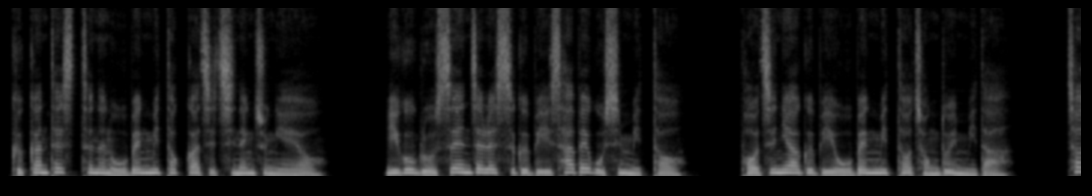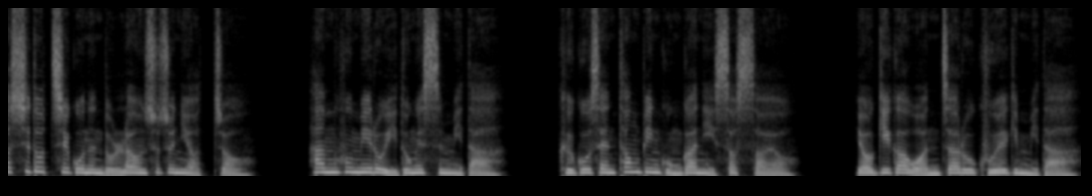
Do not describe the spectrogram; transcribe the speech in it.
극한 테스트는 500m까지 진행 중이에요. 미국 로스앤젤레스급이 450m, 버지니아급이 500m 정도입니다. 첫 시도치고는 놀라운 수준이었죠. 함 후미로 이동했습니다. 그곳엔 텅 빈 공간이 있었어요. 여기가 원자로 구획입니다.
